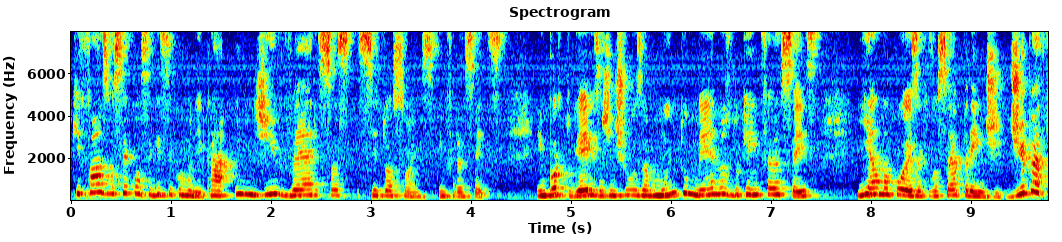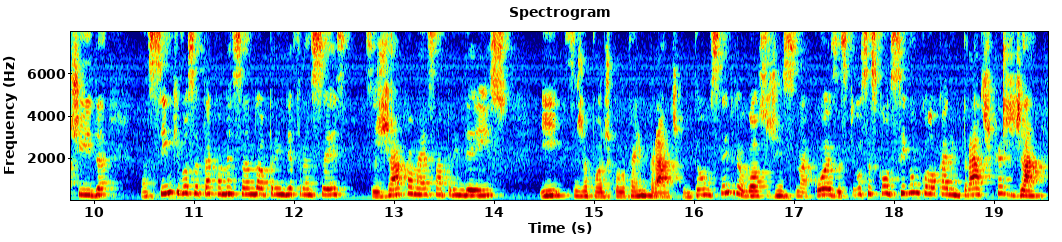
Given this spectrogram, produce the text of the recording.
que faz você conseguir se comunicar em diversas situações em francês. Em português a gente usa muito menos do que em francês e é uma coisa que você aprende de partida. Assim que você está começando a aprender francês, você já começa a aprender isso e você já pode colocar em prática. Então, sempre eu gosto de ensinar coisas que vocês consigam colocar em prática já,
